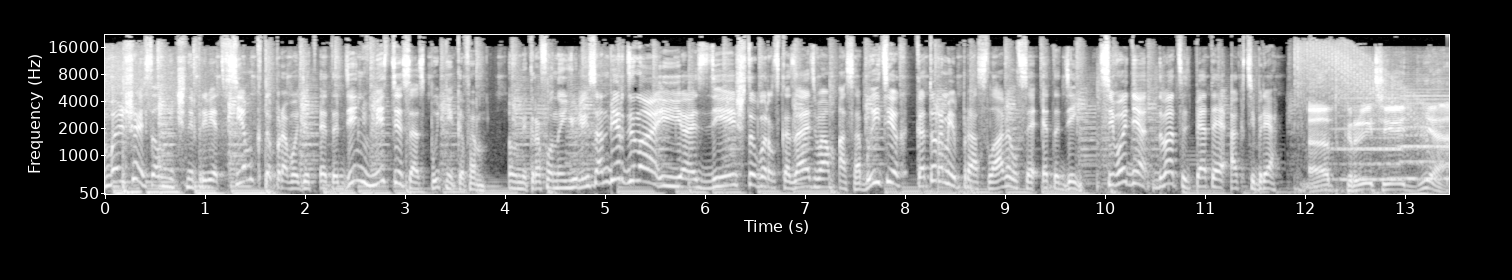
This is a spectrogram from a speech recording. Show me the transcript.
Большой солнечный привет всем, кто проводит этот день вместе со Спутник ФМ. У микрофона Юлии Санбердина, и я здесь, чтобы рассказать вам о событиях, которыми прославился этот день. Сегодня 25 октября. Открытие дня.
